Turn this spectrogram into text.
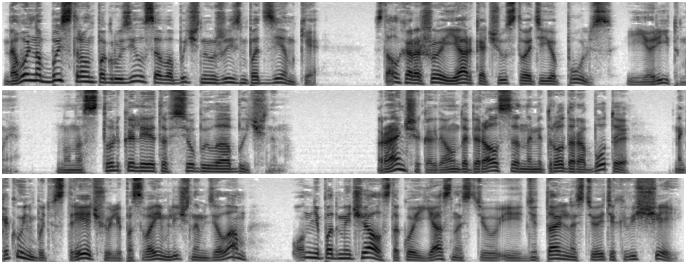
Довольно быстро он погрузился в обычную жизнь подземки — Стал хорошо и ярко чувствовать ее пульс, ее ритмы. Но настолько ли это все было обычным? Раньше, когда он добирался на метро до работы, на какую-нибудь встречу или по своим личным делам, он не подмечал с такой ясностью и детальностью этих вещей.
